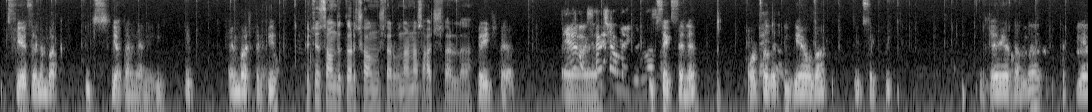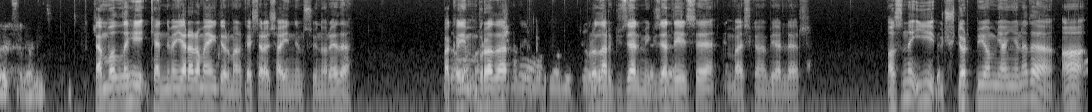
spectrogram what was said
CS'nin bak X yazan yani en baştaki Bütün sandıkları çalmışlar. Bunlar nasıl açlarla? şey işte Diğerine bak Ee, sen çalmaya sen. X80'i ortadaki Y olan yükseklik Z yerden de Y ekseni öyle bir Ben vallahi kendime yer aramaya gidiyorum arkadaşlar. Aşağı indim suyun oraya da. Bakayım Vallahi buralar buralar güzel mi? Güzel değilse başka bir yerler. Aslında iyi. 3-4 biyom yan yana da. Aa.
